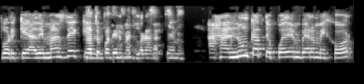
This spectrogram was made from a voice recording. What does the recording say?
Porque además de que... No te pueden mejorar. Ajá, nunca te pueden ver mejor.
